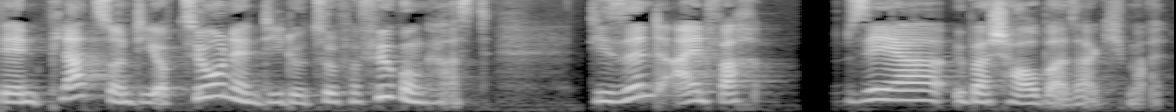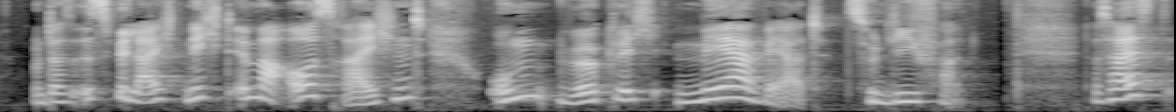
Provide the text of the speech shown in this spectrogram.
den Platz und die Optionen, die du zur Verfügung hast, die sind einfach sehr überschaubar, sag ich mal. Und das ist vielleicht nicht immer ausreichend, um wirklich Mehrwert zu liefern. Das heißt,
